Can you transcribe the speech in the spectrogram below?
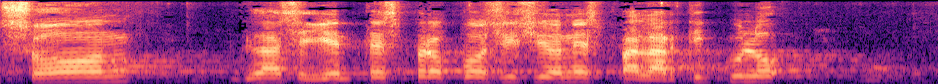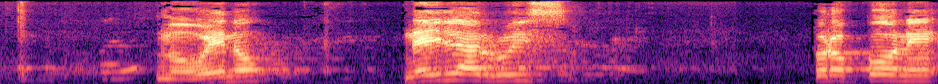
son las siguientes proposiciones para el artículo noveno. Neila Ruiz propone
